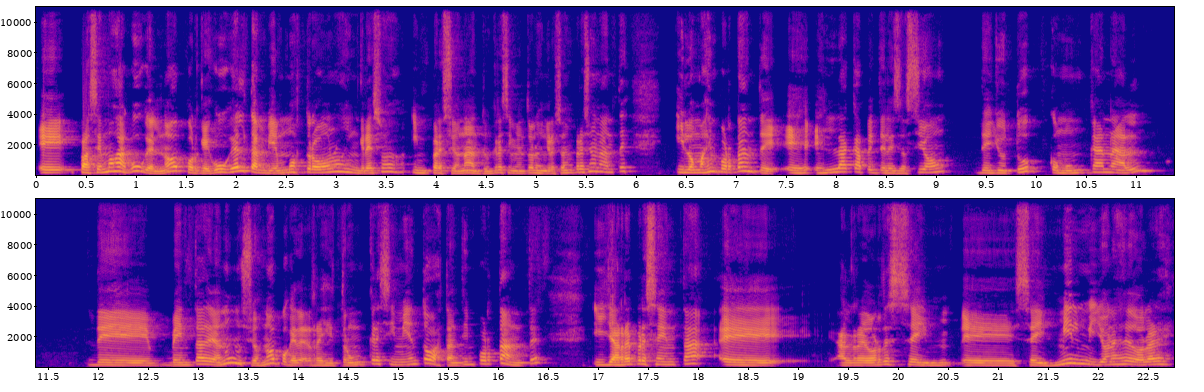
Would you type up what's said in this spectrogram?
eh, pasemos a Google, ¿no? Porque Google también mostró unos ingresos impresionantes, un crecimiento de los ingresos impresionantes. Y lo más importante es, la capitalización de YouTube como un canal de venta de anuncios, ¿no? Porque registró un crecimiento bastante importante y ya representa eh, alrededor de 6, eh, mil millones de dólares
